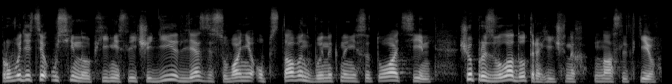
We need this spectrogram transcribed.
Проводяться усі необхідні слідчі дії для з'ясування обставин виникнення ситуації, що призвела до трагічних наслідків.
